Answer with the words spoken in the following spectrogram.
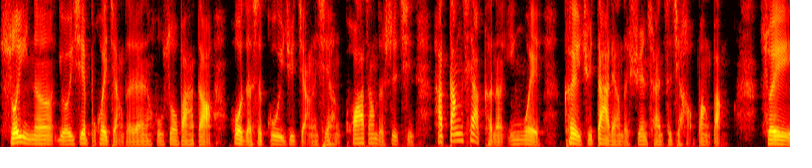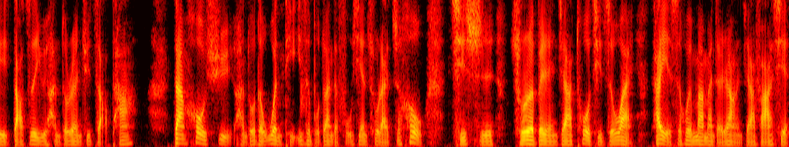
所以呢，有一些不会讲的人胡说八道，或者是故意去讲一些很夸张的事情。他当下可能因为可以去大量的宣传自己好棒棒，所以导致于很多人去找他。但后续很多的问题一直不断的浮现出来之后，其实除了被人家唾弃之外，他也是会慢慢的让人家发现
